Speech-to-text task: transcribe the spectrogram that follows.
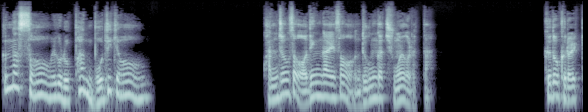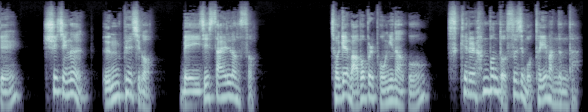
끝났어. 이거 루판 못 이겨. 관중석 어딘가에서 누군가 중얼거렸다. 그도 그럴 게 쉬징은 은폐 직업 메이지 사일런서. 적의 마법을 봉인하고 스킬을 한 번도 쓰지 못하게 만든다.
